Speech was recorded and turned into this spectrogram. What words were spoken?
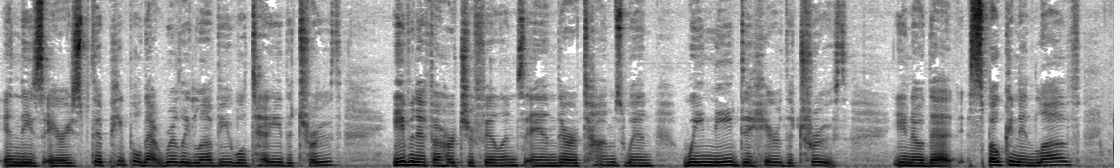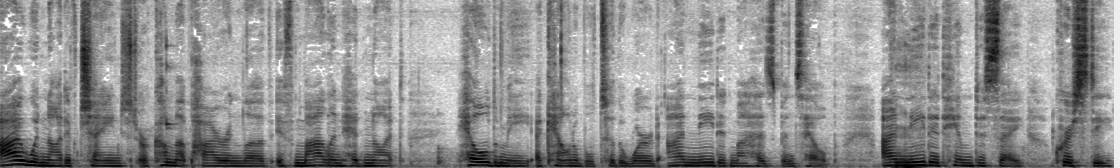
in these areas. The people that really love you will tell you the truth, even if it hurts your feelings. And there are times when we need to hear the truth. You know, that spoken in love, I would not have changed or come up higher in love if Mylon had not held me accountable to the word. I needed my husband's help. I needed him to say, Christy,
